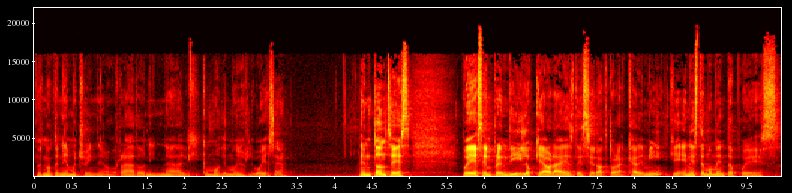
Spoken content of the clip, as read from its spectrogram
pues no tenía mucho dinero ahorrado ni nada. Dije, ¿cómo demonios le voy a hacer? Entonces, pues emprendí lo que ahora es de Cero Actor Academy, que en este momento, pues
